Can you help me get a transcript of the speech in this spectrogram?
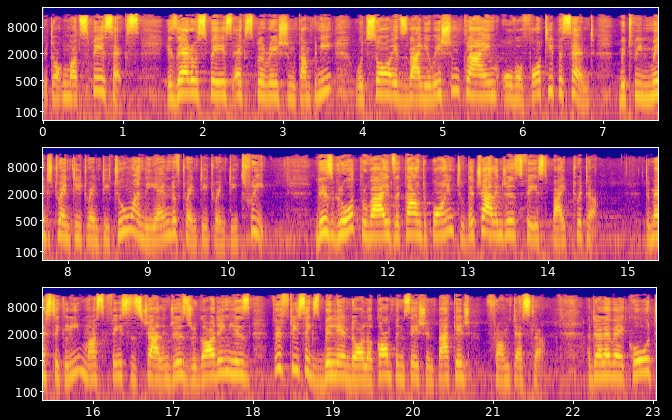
We're talking about SpaceX, his aerospace exploration company, which saw its valuation climb over 40% between mid-2022 and the end of 2023. This growth provides a counterpoint to the challenges faced by Twitter. Domestically, Musk faces challenges regarding his $56 billion compensation package from Tesla. A Delaware court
